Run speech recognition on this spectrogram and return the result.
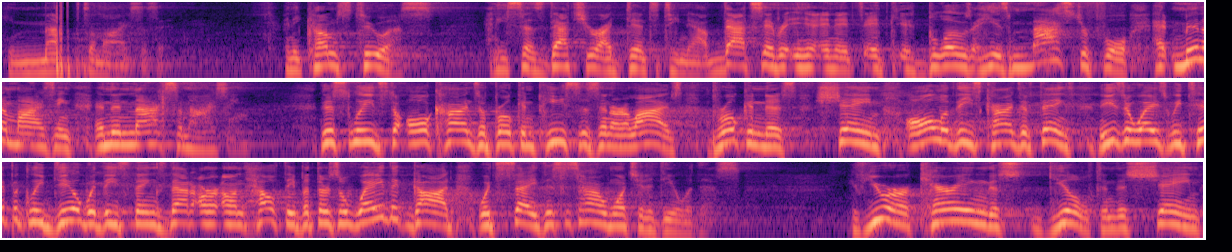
he maximizes it. And he comes to us and he says, That's your identity now. That's every, and it, it, it blows. He is masterful at minimizing and then maximizing. This leads to all kinds of broken pieces in our lives brokenness, shame, all of these kinds of things. These are ways we typically deal with these things that are unhealthy, but there's a way that God would say, This is how I want you to deal with this. If you are carrying this guilt and this shame,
